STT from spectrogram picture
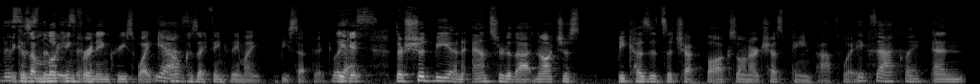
this because I'm looking reason. for an increased white yes. count because I think they might be septic. Like yes. it, there should be an answer to that, not just because it's a checkbox on our chest pain pathway. Exactly. And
